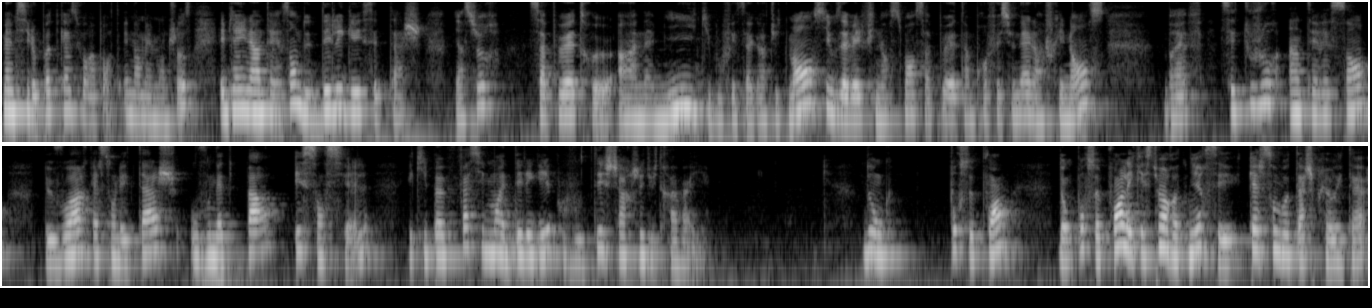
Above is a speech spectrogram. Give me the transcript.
même si le podcast vous rapporte énormément de choses. Eh bien, il est intéressant de déléguer cette tâche. Bien sûr, ça peut être à un ami qui vous fait ça gratuitement. Si vous avez le financement, ça peut être un professionnel, un freelance. Bref, c'est toujours intéressant de voir quelles sont les tâches où vous n'êtes pas essentiel et qui peuvent facilement être déléguées pour vous décharger du travail. Donc, pour ce point, donc pour ce point, les questions à retenir, c'est quelles sont vos tâches prioritaires,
